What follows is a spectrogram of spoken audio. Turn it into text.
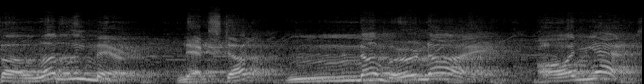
The lovely Mary. Next up, number nine. Agnes.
